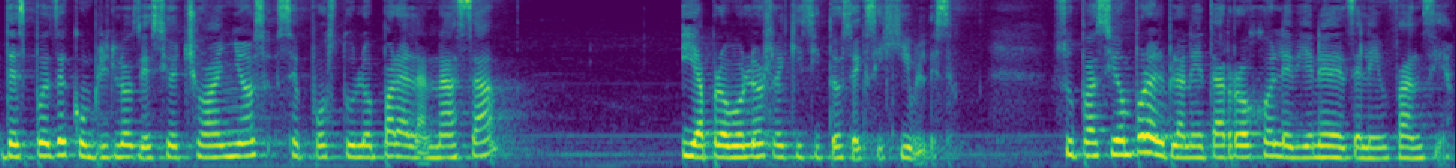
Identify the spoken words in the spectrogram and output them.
Después de cumplir los 18 años, se postuló para la NASA y aprobó los requisitos exigibles. Su pasión por el planeta rojo le viene desde la infancia.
